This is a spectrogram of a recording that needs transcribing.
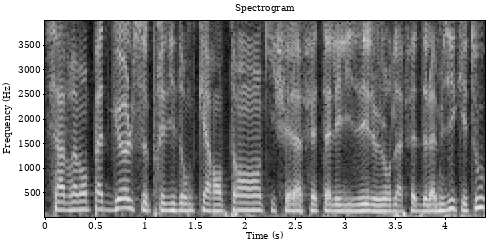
ça a vraiment pas de gueule, ce président de 40 ans qui fait la fête à l'Élysée le jour de la fête de la musique et tout.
